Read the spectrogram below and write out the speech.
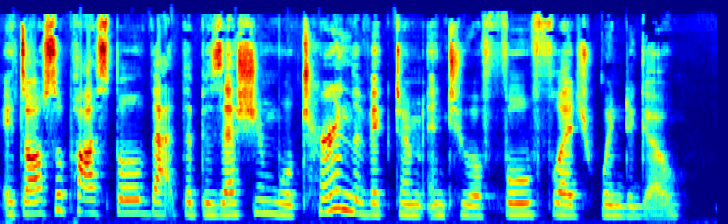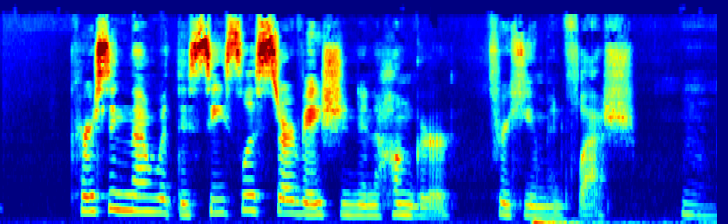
It's also possible that the possession will turn the victim into a full fledged Wendigo, cursing them with the ceaseless starvation and hunger for human flesh. Hmm.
